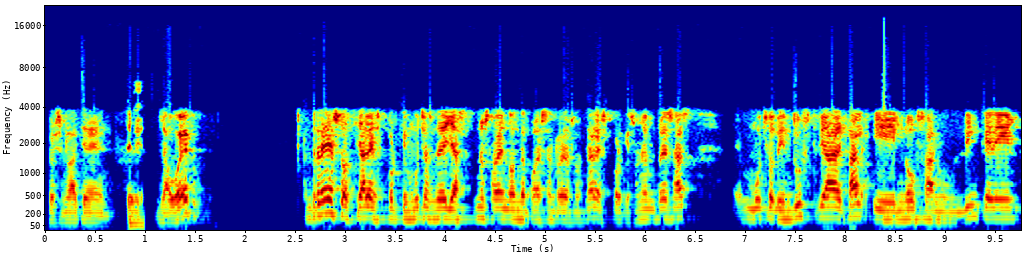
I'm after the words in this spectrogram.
pero si no la tienen, la web. Redes sociales, porque muchas de ellas no saben dónde ponerse en redes sociales, porque son empresas mucho de industria y tal y no usan un LinkedIn,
